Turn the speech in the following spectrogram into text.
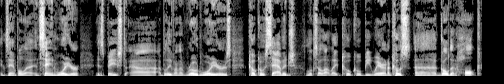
example, uh, Insane Warrior is based, uh, I believe, on the Road Warriors. Coco Savage looks a lot like Koko B. Ware, and of course, uh, Golden Hulk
